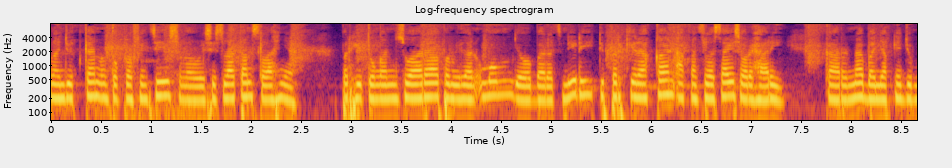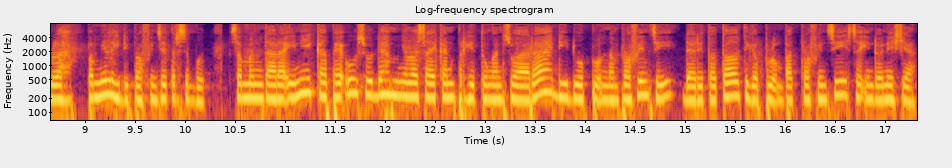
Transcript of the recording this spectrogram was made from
melanjutkan untuk Provinsi Sulawesi Selatan setelahnya. Perhitungan suara pemilihan umum Jawa Barat sendiri diperkirakan akan selesai sore hari karena banyaknya jumlah pemilih di provinsi tersebut. Sementara ini KPU sudah menyelesaikan perhitungan suara di 26 provinsi dari total 34 provinsi se-Indonesia.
